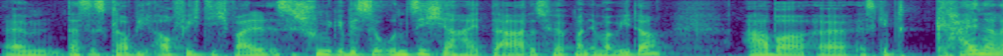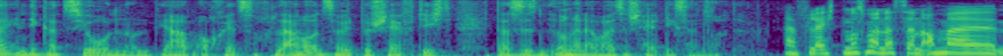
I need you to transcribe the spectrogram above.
ähm, das ist, glaube ich, auch wichtig, weil es ist schon eine gewisse Unsicherheit da, das hört man immer wieder. Aber äh, es gibt keinerlei Indikationen und wir haben auch jetzt noch lange uns damit beschäftigt, dass es in irgendeiner Weise schädlich sein sollte. Aber vielleicht muss man das dann auch mal,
